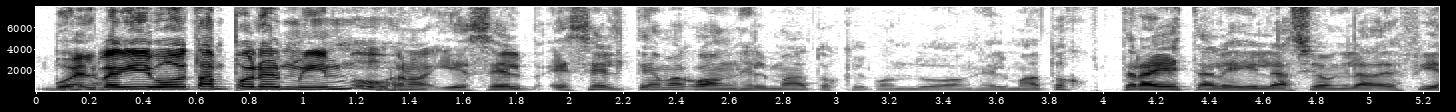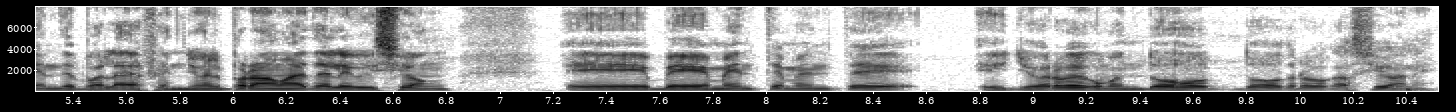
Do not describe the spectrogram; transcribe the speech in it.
Vuelven y votan por el mismo. Bueno, y ese es, el, ese es el tema con Ángel Matos, que cuando Ángel Matos trae esta legislación y la defiende, pues la defendió en el programa de televisión eh, vehementemente, eh, yo creo que como en dos, o- dos o tres ocasiones,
